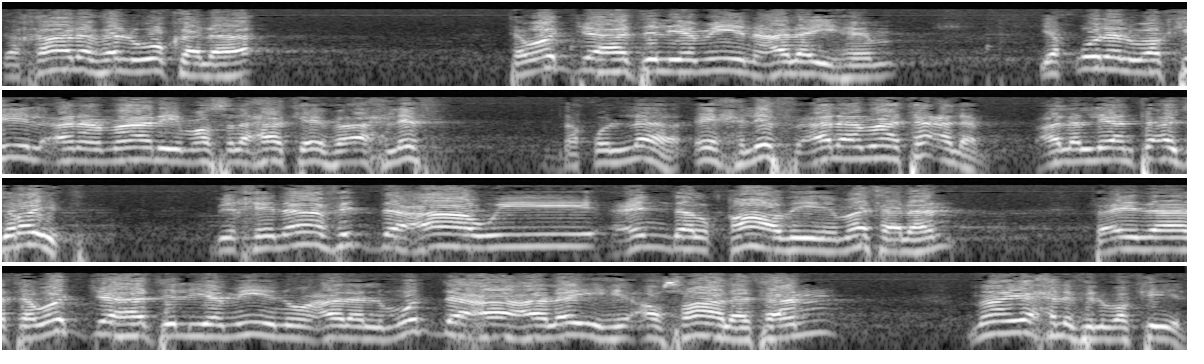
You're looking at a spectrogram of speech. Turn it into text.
تخالف الوكلاء توجهت اليمين عليهم يقول الوكيل أنا مالي مصلحة كيف أحلف؟ نقول لا احلف على ما تعلم على اللي أنت أجريت. بخلاف الدعاوي عند القاضي مثلا فإذا توجهت اليمين على المدعى عليه أصالة ما يحلف الوكيل.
